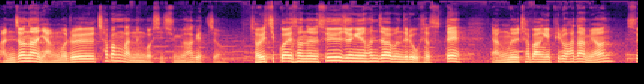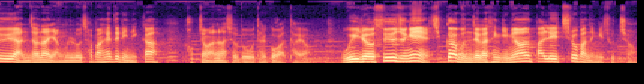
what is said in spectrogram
안전한 약물을 처방받는 것이 중요하겠죠. 저희 치과에서는 수유 중인 환자분들이 오셨을 때 약물 처방이 필요하다면 수유에 안전한 약물로 처방해 드리니까 걱정 안 하셔도 될 것 같아요. 오히려 수유 중에 치과 문제가 생기면 빨리 치료받는 게 좋죠.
